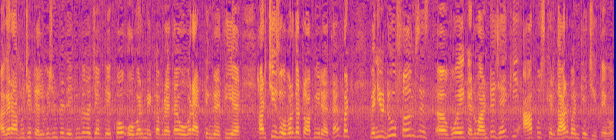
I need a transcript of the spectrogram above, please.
अगर आप मुझे टेलीविज़न पे देखेंगे तो जब देखो ओवर मेकअप रहता है ओवर एक्टिंग रहती है हर चीज़ ओवर द टॉप ही रहता है but when you do film वो एक एडवांटेज है कि आप उस किरदार बन के जीते हो।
